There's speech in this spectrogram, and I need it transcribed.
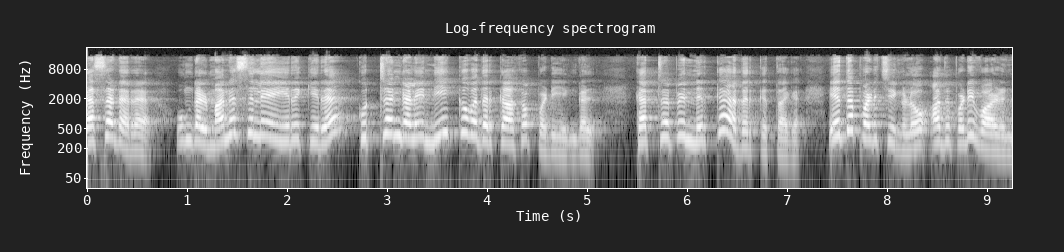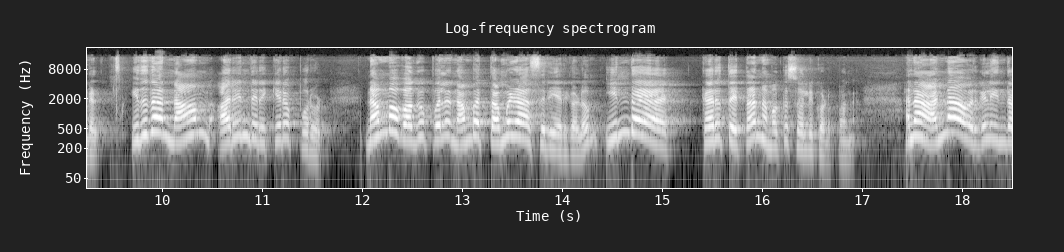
கசடர உங்கள் மனசிலே இருக்கிற குற்றங்களை நீக்குவதற்காக படியுங்கள். கற்றபின் நிற்க அதற்கு தக. எதை படிச்சீங்களோ அதுபடி வாழுங்கள். இதுதான் நாம் அறிந்திருக்கிற பொருள். நம்ம வகுப்பில் நம்ம தமிழாசிரியர்களும் இந்த கருத்தை தான் நமக்கு சொல்லிக் கொடுப்பாங்க. ஆனால் அண்ணா அவர்கள் இந்த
